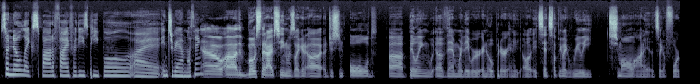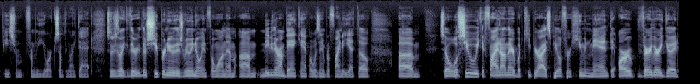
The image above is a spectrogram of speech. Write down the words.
so no like Spotify for these people, uh, Instagram, nothing. No, uh, the most that I've seen was like an uh, just an old uh, billing of them where they were an opener, and it uh, it said something like really small on it. It's like a four piece from from New York, something like that. So there's like they're they're super new. There's really no info on them. Um, maybe they're on Bandcamp. I wasn't able to find it yet though. Um, so we'll see what we could find on there. But keep your eyes peeled for Human Man. They are very very good.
